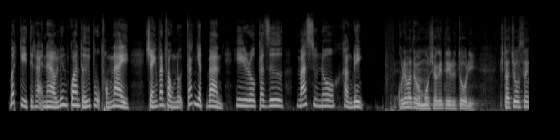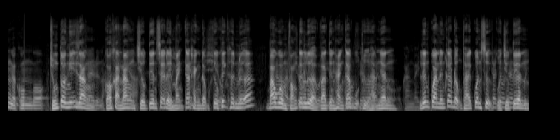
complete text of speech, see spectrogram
bất kỳ thiệt hại nào liên quan tới vụ phóng này. Tránh văn phòng nội các Nhật Bản Hirokazu Matsuno khẳng định. Chúng tôi nghĩ rằng có khả năng Triều Tiên sẽ đẩy mạnh các hành động khiêu khích hơn nữa, bao gồm phóng tên lửa và tiến hành các vụ thử hạt nhân. Liên quan đến các động thái quân sự của Triều Tiên,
